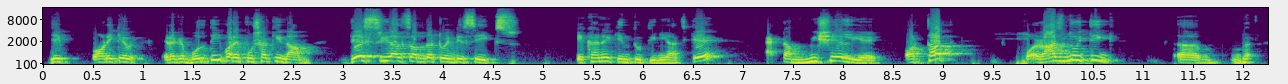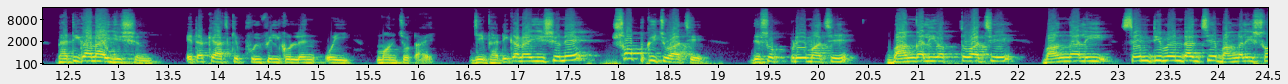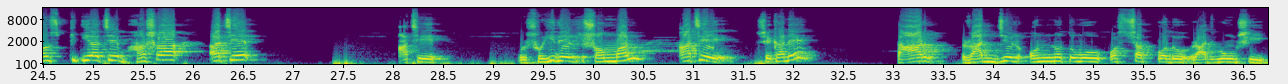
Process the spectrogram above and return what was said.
যে অনেকে এটাকে বলতেই পারে পোশাকি নাম, দেশ serials of the twenty six এখানে কিন্তু তিনি আজকে একটা মিশেল ইয়ে অর্থাৎ রাজনৈতিক ভ্যাটিকানাইজেশন এটাকে আজকে ফুলফিল করলেন ওই মঞ্চটায়। যে ভ্যাটিকানাইজেশনে সব কিছু আছে, দেশপ্রেম আছে বাঙালিয়ত্ব আছে, বাঙালি সেন্টিমেন্ট আছে, বাঙালি সংস্কৃতি আছে, ভাষা আছে আছে শহীদের সম্মান আছে সেখানে। তার রাজ্যের অন্যতম পশ্চাৎপদ রাজবংশী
